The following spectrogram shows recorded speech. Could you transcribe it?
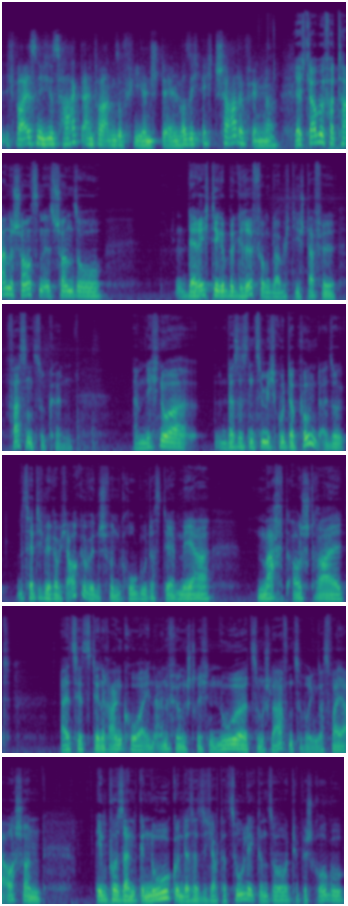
ich weiß nicht, es hakt einfach an so vielen Stellen, was ich echt schade finde. Ja, ich glaube, vertane Chancen ist schon so der richtige Begriff, um, glaube ich, die Staffel fassen zu können. Ähm, nicht nur das ist ein ziemlich guter Punkt. Also, das hätte ich mir, glaube ich, auch gewünscht von Grogu, dass der mehr Macht ausstrahlt, als jetzt den Rancor in Anführungsstrichen nur zum Schlafen zu bringen. Das war ja auch schon imposant genug und dass er sich auch dazulegt und so, typisch Grogu.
